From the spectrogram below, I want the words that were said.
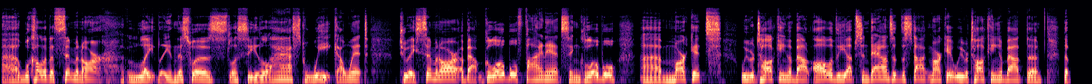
uh, we'll call it a seminar lately, and this was, let's see, last week. I went to a seminar about global finance and global uh, markets. We were talking about all of the ups and downs of the stock market. We were talking about the the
